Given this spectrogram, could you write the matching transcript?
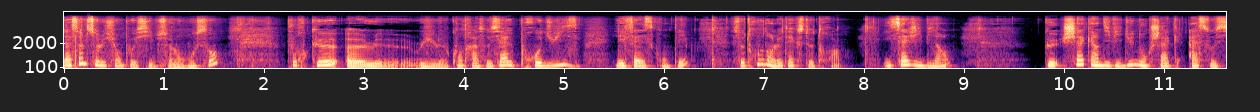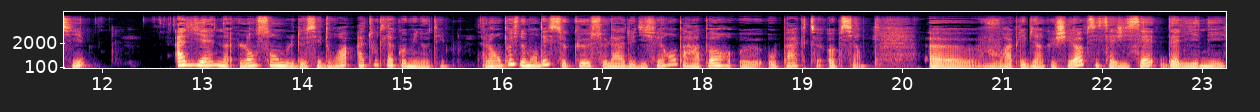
La seule solution possible, selon Rousseau, pour que euh, le, contrat social produise l'effet escompté, se trouve dans le texte 3. Il s'agit bien que chaque individu, donc chaque associé, aliène l'ensemble de ses droits à toute la communauté. Alors on peut se demander ce que cela a de différent par rapport euh, au pacte hobbesien. Euh, vous vous rappelez bien que chez Hobbes, il s'agissait d'aliéner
